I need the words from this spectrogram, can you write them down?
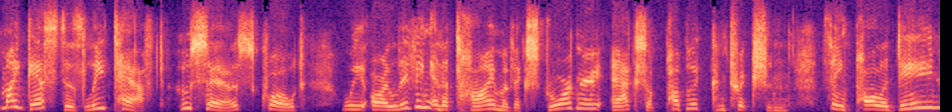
My guest is Lee Taft, who says, quote, we are living in a time of extraordinary acts of public contrition. Think Paula Deen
